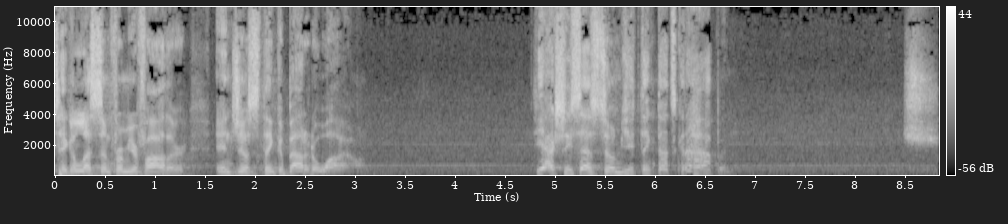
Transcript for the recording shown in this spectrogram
Take a lesson from your father and just think about it a while. He actually says to him, You think that's going to happen? Shh.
